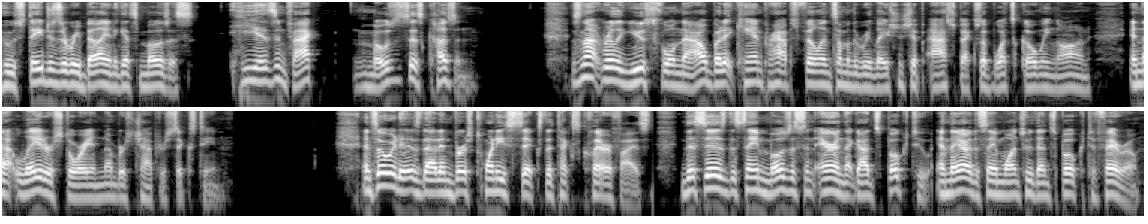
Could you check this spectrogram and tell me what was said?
who stages a rebellion against Moses. He is, in fact, Moses' cousin. It's not really useful now, but it can perhaps fill in some of the relationship aspects of what's going on in that later story in Numbers chapter 16. And so it is that in verse 26, the text clarifies this is the same Moses and Aaron that God spoke to, and they are the same ones who then spoke to Pharaoh.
